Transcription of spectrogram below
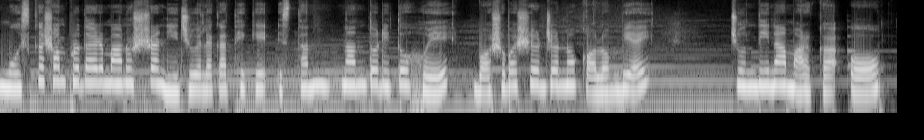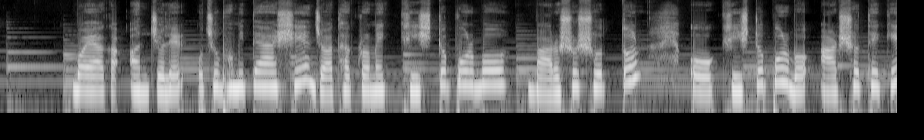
মুস্কা সম্প্রদায়ের মানুষরা নিচু এলাকা থেকে স্থানান্তরিত হয়ে বসবাসের জন্য কলম্বিয়ায় চুন্দিনা মার্কা ও বয়াকা অঞ্চলের উঁচু ভূমিতে আসে, যথাক্রমে খ্রিস্টপূর্ব বারোশো সত্তর ও খ্রিস্টপূর্ব আটশো থেকে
